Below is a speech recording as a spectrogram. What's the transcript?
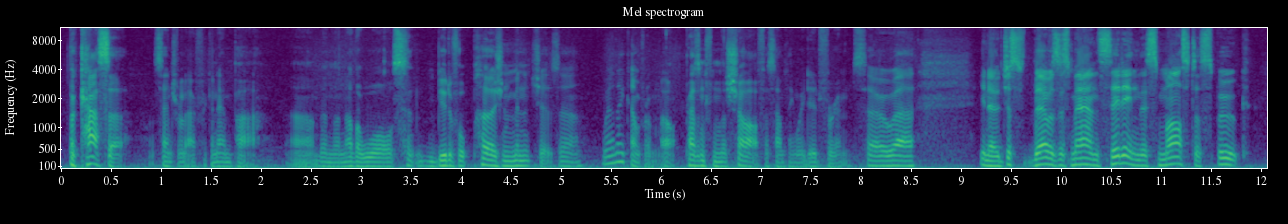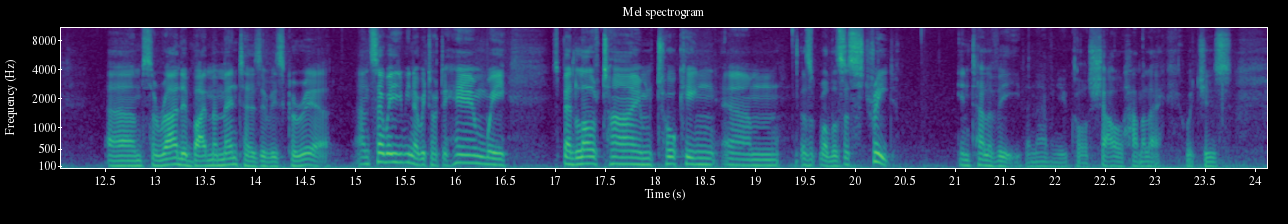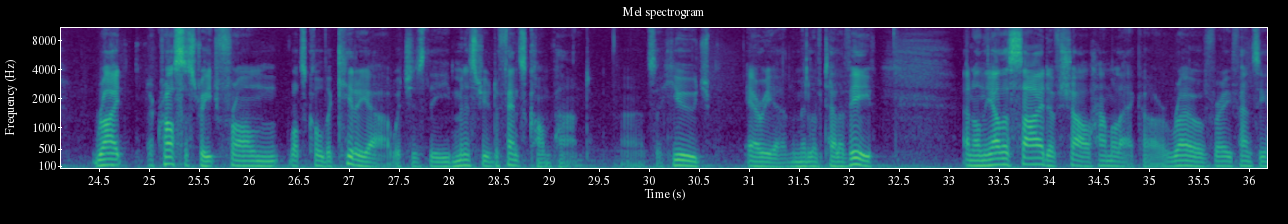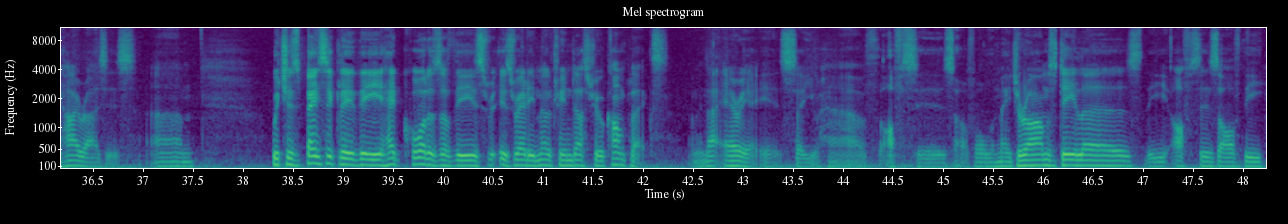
Bokassa, Central African Empire. Uh, then another wall, beautiful Persian miniatures. Uh, where they come from? Oh, present from the Shah for something we did for him. So, uh, you know, just there was this man sitting, this master spook, um, surrounded by mementos of his career. And so we, you know, we talked to him. We spent a lot of time talking. Um, well, there's a street in Tel Aviv, an avenue called Shaul HaMelech, which is right across the street from what's called the Kiryat, which is the Ministry of Defense compound. Uh, it's a huge area in the middle of Tel Aviv. And on the other side of Shaul HaMelech are a row of very fancy high rises, um, which is basically the headquarters of the Israeli military industrial complex. I mean, that area is. So you have offices of all the major arms dealers, the offices of the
